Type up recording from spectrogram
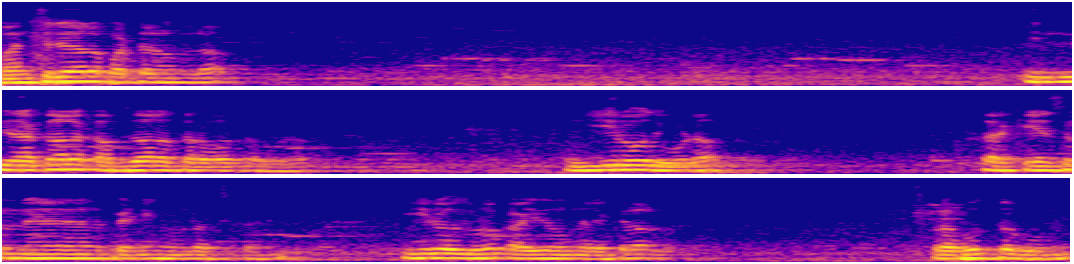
మంచిర్యాల పట్టణంలో ఇన్ని రకాల కబ్జాల తర్వాత కూడా ఈరోజు కూడా సరే కేసులు పెండింగ్ ఉండొచ్చు కానీ ఈరోజు కూడా ఒక ఐదు వందల ఎకరాలు ప్రభుత్వ భూమి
